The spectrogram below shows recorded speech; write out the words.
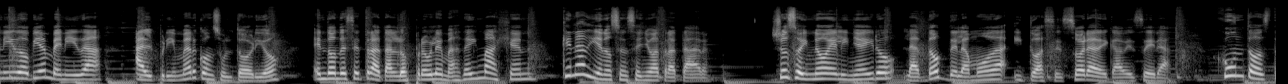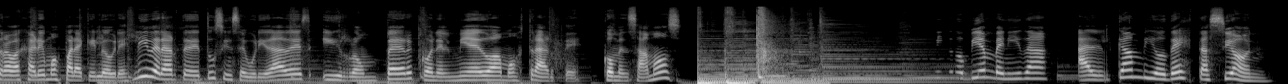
Bienvenido, bienvenida al primer consultorio, en donde se tratan los problemas de imagen que nadie nos enseñó a tratar. Yo soy Noel Iñeiro, la doc de la moda y tu asesora de cabecera. Juntos trabajaremos para que logres liberarte de tus inseguridades y romper con el miedo a mostrarte. ¿Comenzamos? Bienvenida al cambio de estación.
